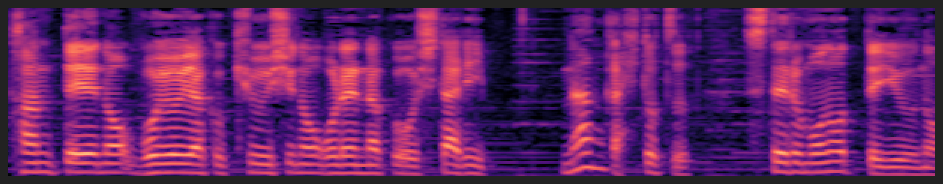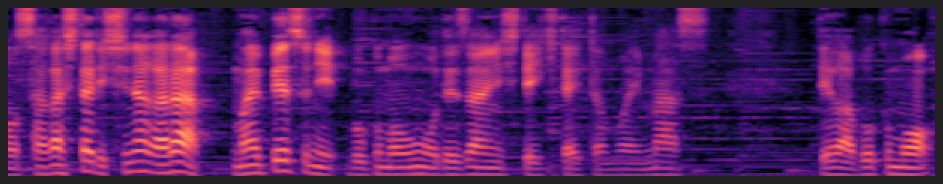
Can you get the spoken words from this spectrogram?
ー、鑑定のご予約休止のご連絡をしたり何か一つ捨てるものっていうのを探したりしながらマイペースに僕も運をデザインしていきたいと思います。では僕も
